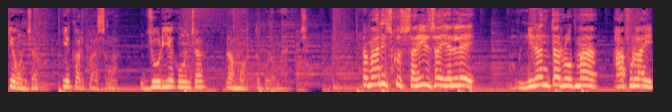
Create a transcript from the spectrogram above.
के हुन्छ एक अर्कासँग जोडिएको हुन्छ र महत्वपूर्ण मानिन्छ। र मानिसको शरीर छ यसले निरन्तर रूपमा आफूलाई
